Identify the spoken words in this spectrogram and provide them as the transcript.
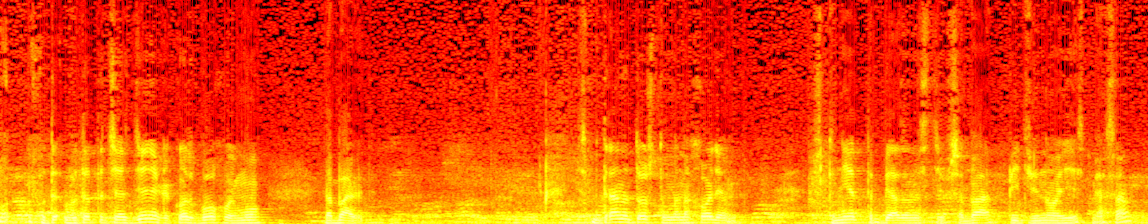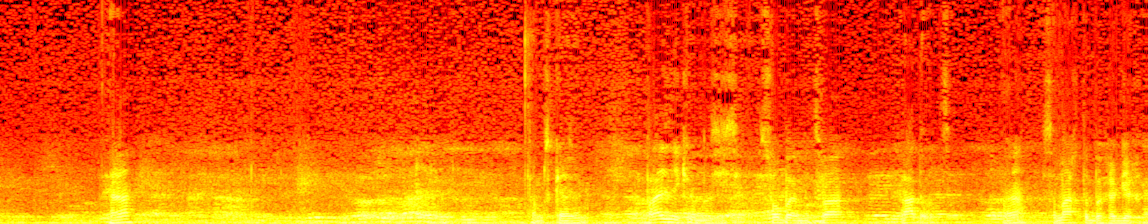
вот, вот эта часть денег, какой Богу ему добавит. Несмотря на то, что мы находим, что нет обязанности в шаббат пить вино и есть мясо, да? там, скажем, праздники у нас есть особая мецва радоваться. Да? Самахта бахагеха.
